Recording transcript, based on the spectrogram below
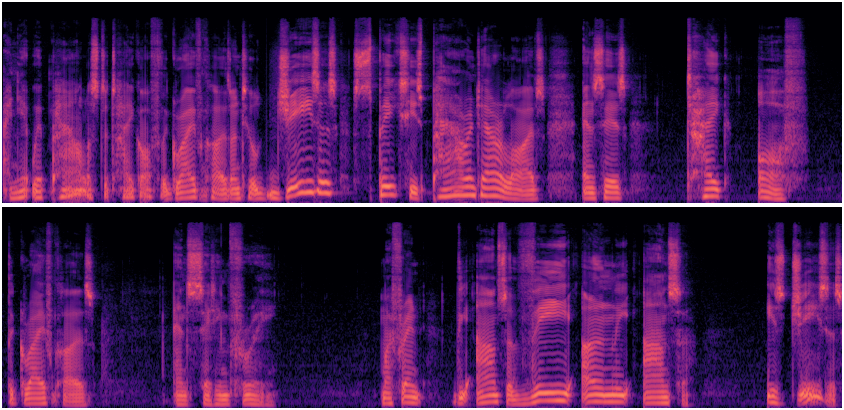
And yet we're powerless to take off the grave clothes until Jesus speaks his power into our lives and says, Take off the grave clothes and set him free. My friend, the answer, the only answer, is Jesus.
